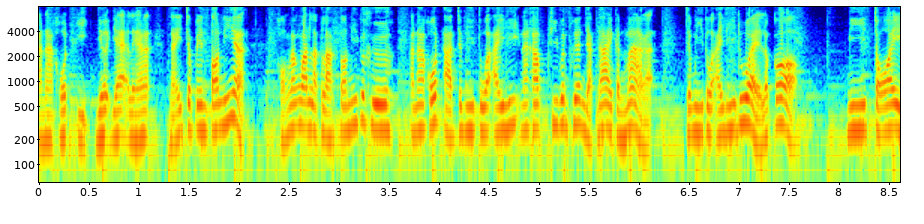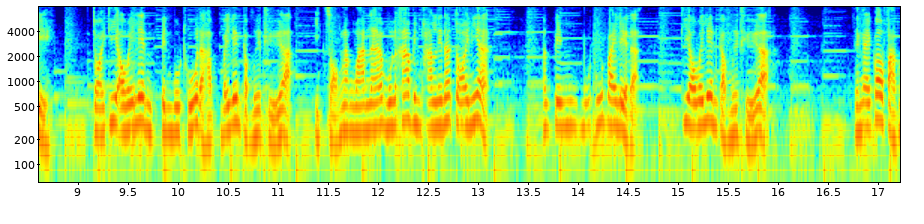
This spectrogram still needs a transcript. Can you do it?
อนาคตอีกเยอะแยะเลยฮะ ไหนจะเป็นตอนนี้ของรางวัลหลักๆ ตอนนี้ก็คือ อนาคตอาจจะมีตัวไอรินะครับ ที่เพื่อนๆอยากได้กันมากอะ จะมีตัวไอริด้วย แล้วก็มีจอย จอยที่เอาไว้เล่นเป็นบลูทูธอะครับ ไว้เล่นกับมือถืออะ อีก 2 รางวัลนะ มูลค่าเป็นพันเลยนะจอยเนี่ย มันเป็นบลูทูธไวเลสอะ ที่เอาไว้เล่นกับมือถืออะยังไงก็ฝากเ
